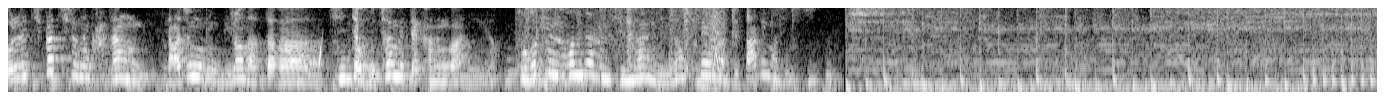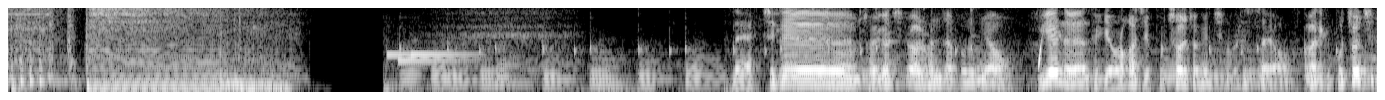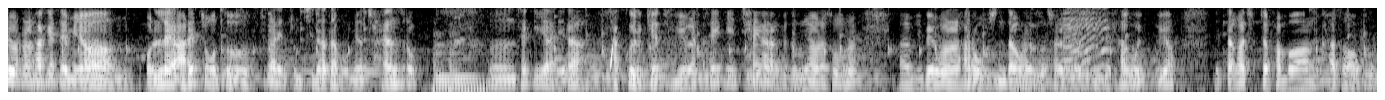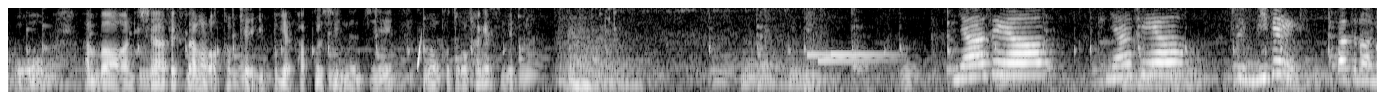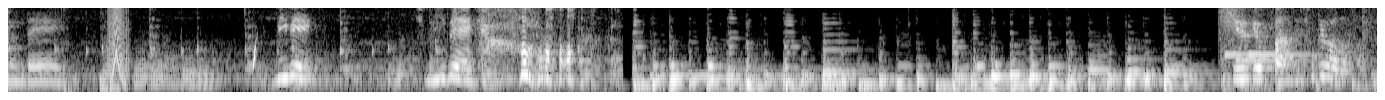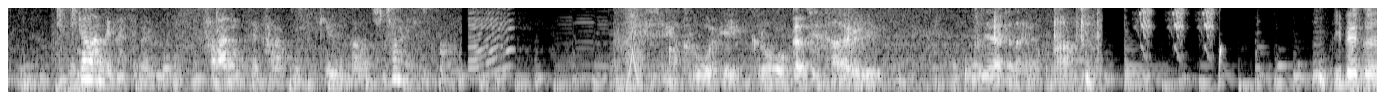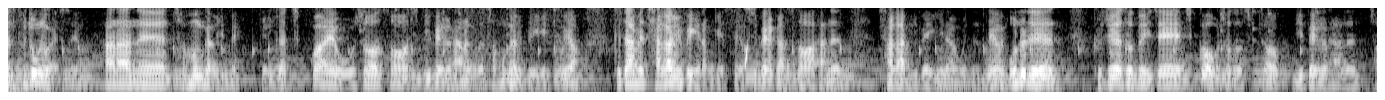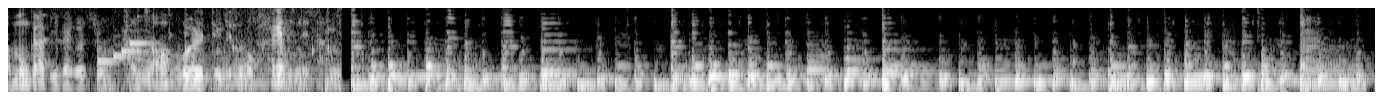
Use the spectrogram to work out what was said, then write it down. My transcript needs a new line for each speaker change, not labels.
원래 치과 치료는 가장 나중으로 밀어놨다가 진짜 못 참을 때 가는 거 아니에요? 저 같은 환자는 진상이에요? 선생님한테 딱이 맞았어.
네, 지금 저희가 치료할 환자분은요. 위에는 되게 여러 가지 보철적인 치료를 했어요. 아마 이렇게 보철 치료를 하게 되면 원래 아래쪽은 또 시간이 좀 지나다 보면 자연스러운 색이 아니라 자꾸 이렇게 두 개가 색이 차이가 나거든요. 그래서 오늘 아, 미백을 하러 오신다고 해서 저희가 준비를 하고 있고요. 이따가 직접 한번 가서 보고 한번 치아 색상을 어떻게 이쁘게 바꿀 수 있는지 한번 보도록 하겠습니다.
안녕하세요. 안녕하세요. 저희 미백 받으러 왔는데 미백 저 미백 기욱이 오빠한테 소개받아서 왔습니다. 이상한 데 가지 말고 잘하는 곳에 가라고 기욱이 오빠가 추천해줘서
글쎄, 그런 거 예, 그런 것까지 다 오픈해야 되나요? 아,
미백은 두 종류가 있어요. 하나는 전문가 미백, 그러니까 치과에 오셔서 미백을 하는 그런 전문가 미백이 있고요. 그 다음에 자가 미백이라는 게 있어요. 집에 가서 하는 자가 미백이라고 있는데요. 오늘은 그 중에서도 이제 치과 오셔서 직접 미백을 하는 전문가 미백을 좀 먼저 보여드리도록 하겠습니다.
